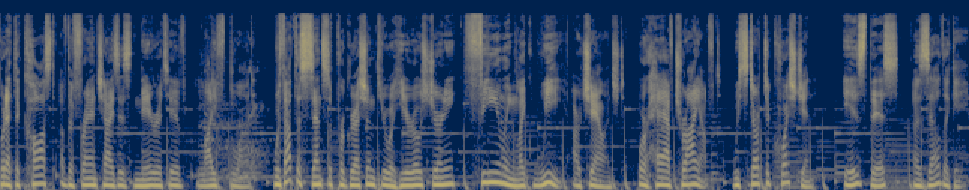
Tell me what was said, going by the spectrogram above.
but at the cost of the franchise's narrative lifeblood. Without the sense of progression through a hero's journey, feeling like we are challenged or have triumphed, we start to question is this a Zelda game?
